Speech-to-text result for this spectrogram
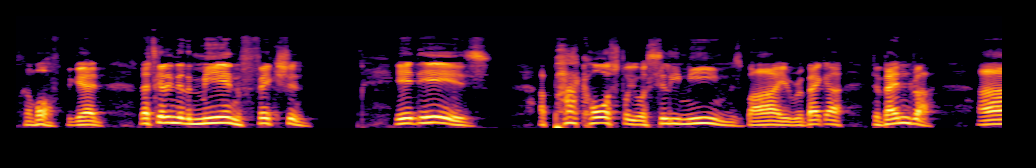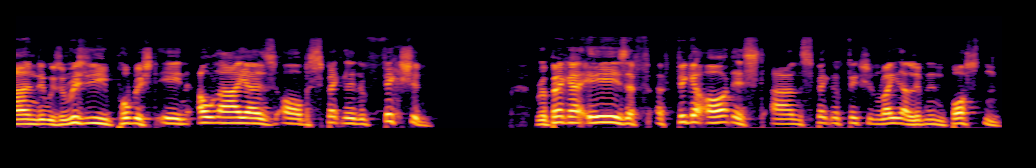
I'm off again. Let's get into the main fiction. It is A Pack Horse for Your Silly Memes by Rebecca Devendra. And it was originally published in Outliers of Speculative Fiction. Rebecca is a, a, figure artist and speculative fiction writer living in Boston.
